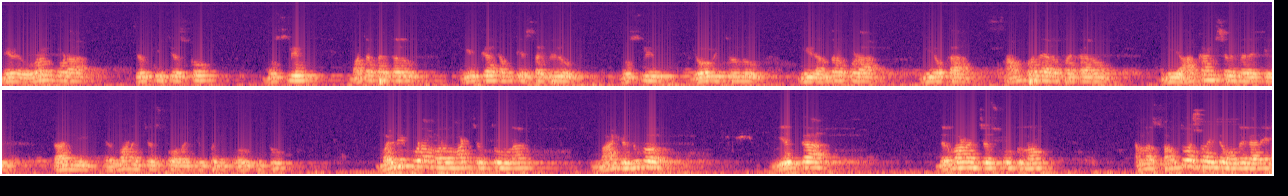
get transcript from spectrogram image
మేము ఎవరం కూడా జోక్యం చేసుకో. ముస్లిం మత పెద్దలు ఈద్గా కమిటీ సభ్యులు ముస్లిం యువమిత్రులు మీరందరూ కూడా మీ యొక్క సాంప్రదాయాల ప్రకారం మీ ఆకాంక్షల మేరకి దాన్ని నిర్మాణం చేసుకోవాలని చెప్పి కోరుకుంటూ మళ్ళీ కూడా మరో మాట చెప్తూ ఉన్నా నాకెందుకో ఈద్గా నిర్మాణం చేసుకుంటున్నాం అన్న సంతోషం అయితే ఉంది కానీ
